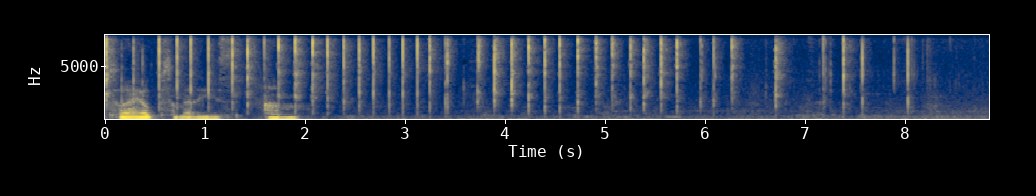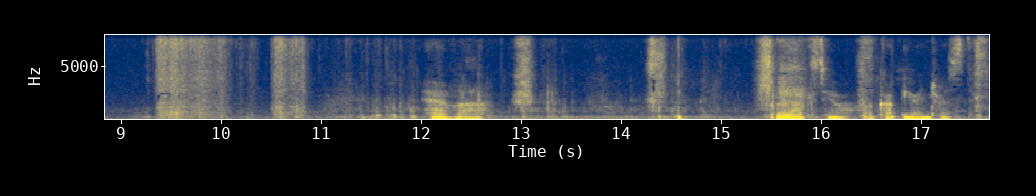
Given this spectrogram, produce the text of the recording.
So I hope some of these um, have uh, relaxed you or caught your interest.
